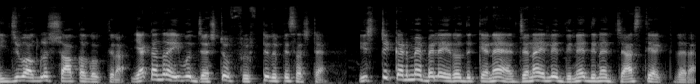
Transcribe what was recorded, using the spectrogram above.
ನಿಜವಾಗ್ಲೂ ಶಾಕ್ ಆಗೋಗ್ತೀರಾ. ಯಾಕಂದ್ರೆ ಇವು ಜಸ್ಟ್ ಫಿಫ್ಟಿ ರುಪೀಸ್ ಅಷ್ಟೇ. ಇಷ್ಟು ಕಡಿಮೆ ಬೆಲೆ ಇರೋದಕ್ಕೇನೆ ಜನ ಇಲ್ಲಿ ದಿನೇ ದಿನೇ ಜಾಸ್ತಿ ಆಗ್ತಿದ್ದಾರೆ.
